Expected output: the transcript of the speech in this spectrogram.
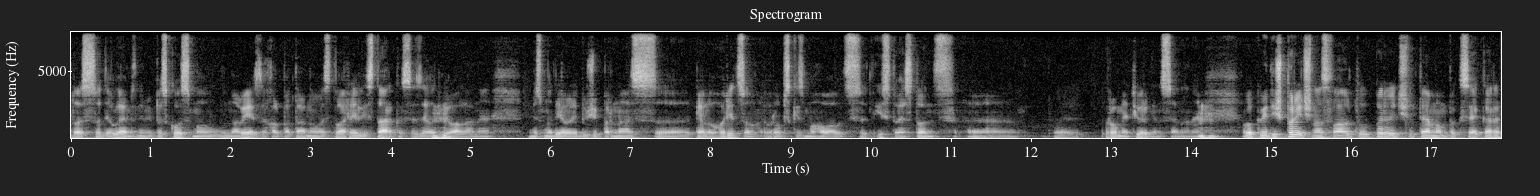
dosti sodelujem z njimi, pa skozi smo v navezah, ali pa ta nova stvar, Reli Star, ki se je zdaj odvijala. Ne. Mi smo delali, bil že pri nas uh, Pelo Horico, evropski zmagovalec, isto Estonc, uh, Romet Jurgensen. Uh -huh. Ampak vidiš prvič na asfaltu, prvič v tem, ampak se je kar.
